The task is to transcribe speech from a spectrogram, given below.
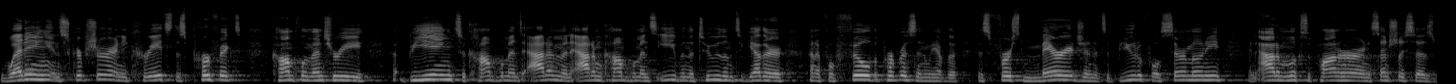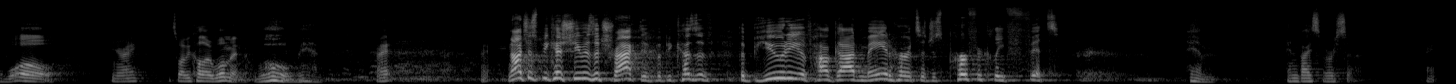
wedding in Scripture, and he creates this perfect complementary uh, being to complement Adam, and Adam complements Eve, and the two of them together kind of fulfill the purpose, and we have the, this first marriage, and it's a beautiful ceremony, and Adam looks upon her and essentially says, Whoa, you right? That's why we call her woman. Whoa, man, right? Not just because she was attractive, but because of the beauty of how God made her to just perfectly fit him, and vice versa. Right?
